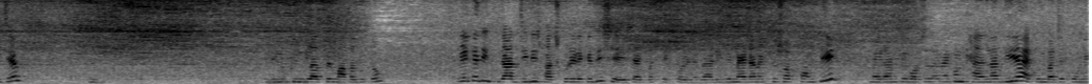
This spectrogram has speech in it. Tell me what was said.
এই যে লুকিং গ্লাসের মাথা দুটো। রেখে দিই, যার জিনিস ভাজ করে রেখে দিই, সে এসে একবার চেক করে নেবে। আর এই যে ম্যাডাম একটু সব কমপ্লিট ম্যাডামকে বসালাম এখন খেলনা দিয়ে, এখন বাজে পৌনে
